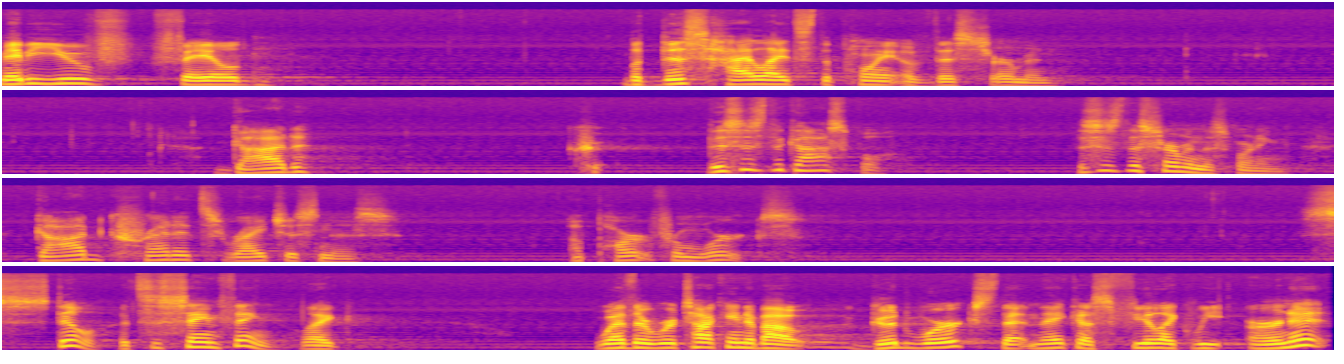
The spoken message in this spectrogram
Maybe you've failed, but this highlights the point of this sermon. God, this is the gospel. This is the sermon this morning. God credits righteousness apart from works. Still, it's the same thing. Like, whether we're talking about good works that make us feel like we earn it,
